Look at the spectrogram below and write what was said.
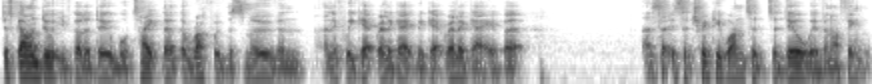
just go and do what you've got to do. We'll take the the rough with the smooth, and and if we get relegated, we get relegated. But it's a, it's a tricky one to, to deal with, and I think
